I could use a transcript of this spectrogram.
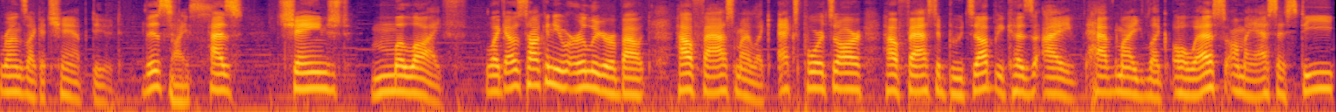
runs like a champ, dude. This Nice. has changed my life. Like I was talking to you earlier about how fast my like exports are, how fast it boots up because I have my like OS on my SSD.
